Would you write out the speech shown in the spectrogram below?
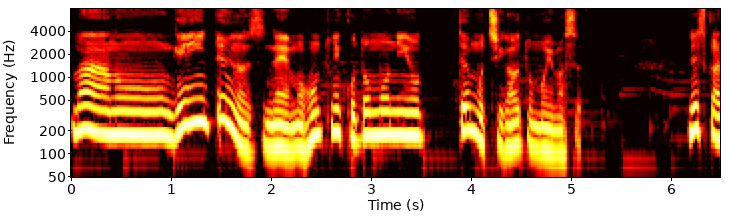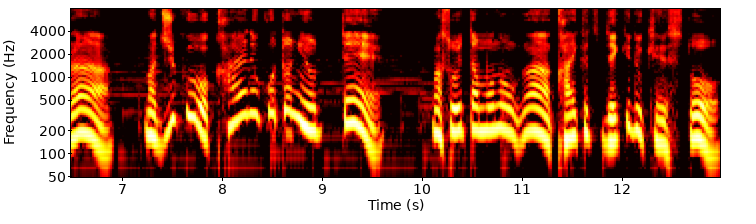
まあ、あの原因というのはですね、もう本当に子供によっても違うと思います。ですから、まあ、塾を変えることによって、まあ、そういったものが解決できるケースと、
